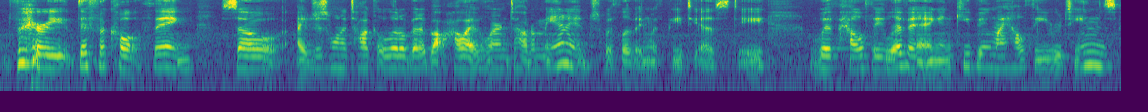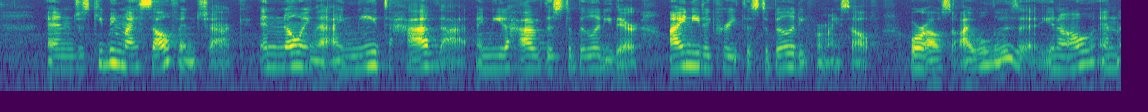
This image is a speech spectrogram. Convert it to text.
very difficult thing. So I just want to talk a little bit about how I've learned how to manage with living with PTSD, with healthy living and keeping my healthy routines and just keeping myself in check and knowing that I need to have that. I need to have the stability there. I need to create the stability for myself or else I will lose it, you know? And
